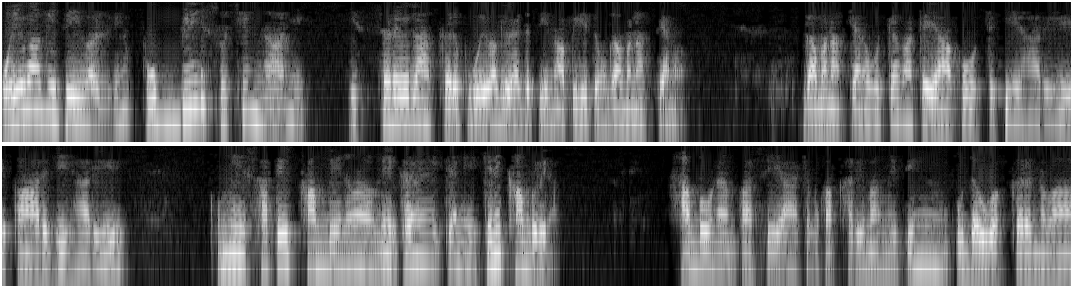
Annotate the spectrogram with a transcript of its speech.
ඔය වගේ දේවල් කියන පුබ්බේ සුචින්නානි ඉස්සර වෙලා කරපු ඔය වගේ වැඩ තියෙන අපි හිතමු ගමනක් යනවා. ගමනක් යනකොට මට එයාපෝට් එකේ හරි පාරදී හරි මේ සතෙක් හම්බ වෙනවා මේ කියන්නේ කෙනෙක් හම්බ වෙනවා. හම්බ වුණාන් පස්සේ යාට මොකක් හරි මම ඉතින් උදව්වක් කරනවා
